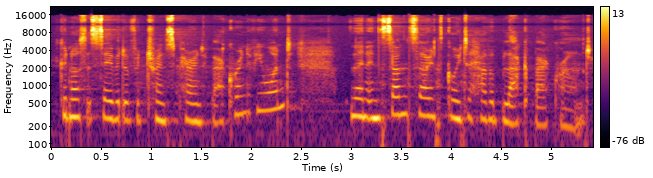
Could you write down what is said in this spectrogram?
You can also save it with a transparent background if you want. Then in Sansar, it's going to have a black background,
